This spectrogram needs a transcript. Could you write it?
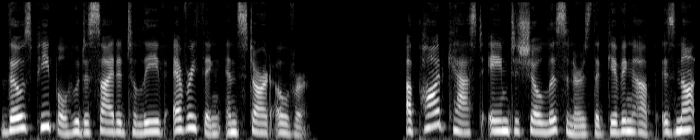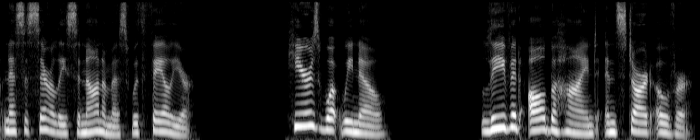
Those people who decided to leave everything and start over. A podcast aimed to show listeners that giving up is not necessarily synonymous with failure. Here's what we know. Leave it all behind and start over.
